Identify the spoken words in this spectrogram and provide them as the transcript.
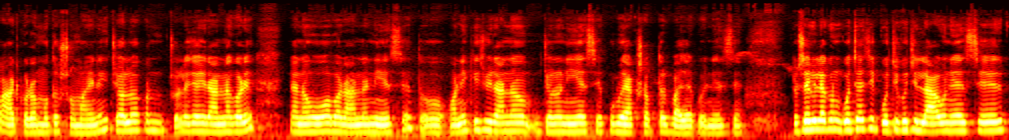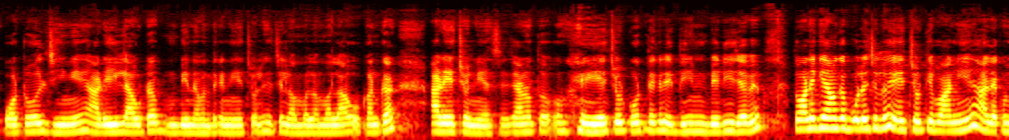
পাট করার মতো সময় নেই। চলো এখন চলে যাই রান্নাঘরে কেন ও আবার রান্না নিয়ে এসে তো অনেক কিছুই রান্নার জন্য নিয়ে এসে পুরো এক সপ্তাহ বাজার করে নিয়ে এসে তো সেগুলো এখন গোছাচ্ছি, কচি কচি লাউ নিয়ে এসেছে, পটল, ঝিঙে, আর এই লাউটা বৃন্দাবন থেকে নিয়ে চলে এসেছে, লম্বা লম্বা লাউ ওখানকার, আর এঁচড় নিয়ে এসেছে। জানো তো, এই এঁচড় করতে গেলে দিন বেরিয়ে যাবে। তো অনেকেই আমাকে বলেছিল এঁচড়কে বানিয়ে আর এখন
